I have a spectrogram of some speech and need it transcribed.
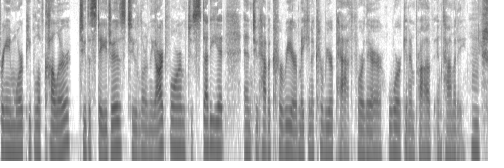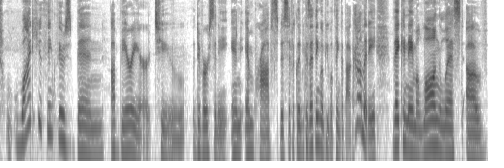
bringing more people of color to the stages to learn the art form, to study it, and to have a career, making a career path for their work in improv and comedy. Hmm. Why do you think there's been a barrier to diversity in improv specifically? Because I think when people think about comedy, they can name a long list of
